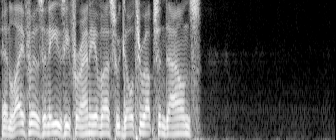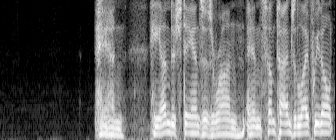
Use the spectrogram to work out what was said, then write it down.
And life isn't easy for any of us. We go through ups and downs. and he understands his run. And sometimes in life, we don't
